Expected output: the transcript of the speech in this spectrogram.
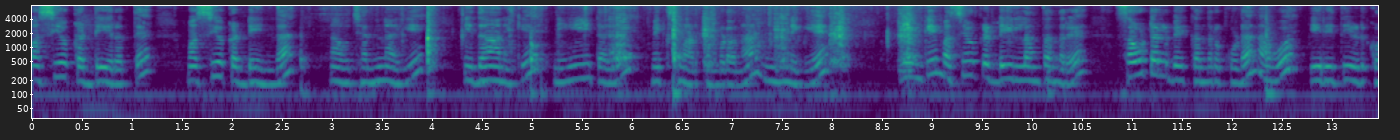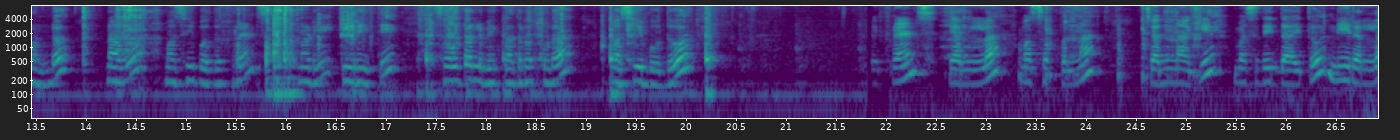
ಮಸಿಯೋ ಕಡ್ಡಿ ಇರುತ್ತೆ. ಮಸಿಯೋ ಕಡ್ಡಿಯಿಂದ ನಾವು ಚೆನ್ನಾಗಿ ನಿಧಾನಕ್ಕೆ ನೀಟಾಗಿ ಮಿಕ್ಸ್ ಮಾಡ್ಕೊಂಬಿಡೋಣ. ನುಣ್ಣಿಗೆ ನಿಮಗೆ ಮಸಿಯೋ ಕಡ್ಡಿ ಇಲ್ಲ ಅಂತಂದರೆ ಸೌಟಲ್ಲಿ ಬೇಕಂದ್ರೂ ಕೂಡ ನಾವು ಈ ರೀತಿ ಹಿಡ್ಕೊಂಡು ನಾವು ಮಸಿಬೋದು ಫ್ರೆಂಡ್ಸ್ ನೋಡಿ, ಈ ರೀತಿ ಸೌಟಲ್ಲಿ ಬೇಕಾದರೂ ಕೂಡ ಮಸಿಬೋದು. ಫ್ರೆಂಡ್ಸ್ ಎಲ್ಲ ಮೊಸಪ್ಪನ್ನು ಚೆನ್ನಾಗಿ ಮಸದಿದ್ದಾಯಿತು. ನೀರೆಲ್ಲ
